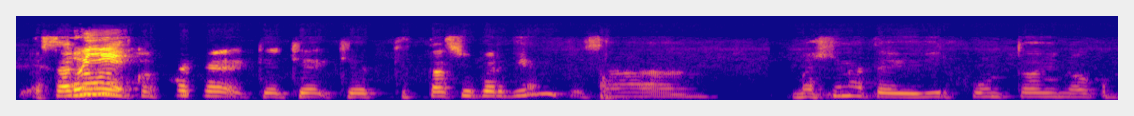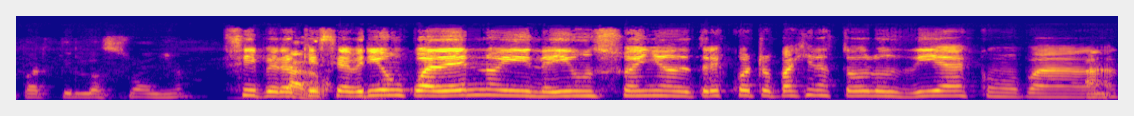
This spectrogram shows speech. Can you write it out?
Esa Oye, no, que, que, que, que, está súper bien. O sea, imagínate vivir juntos y no compartir los sueños. Sí, pero Claro. que si abría un cuaderno y leía un sueño de tres, cuatro páginas todos los días como para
